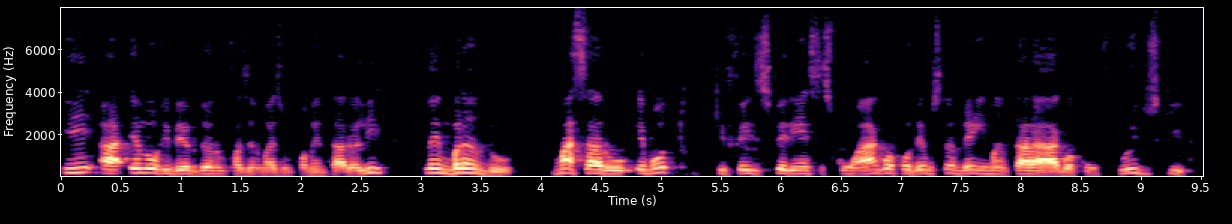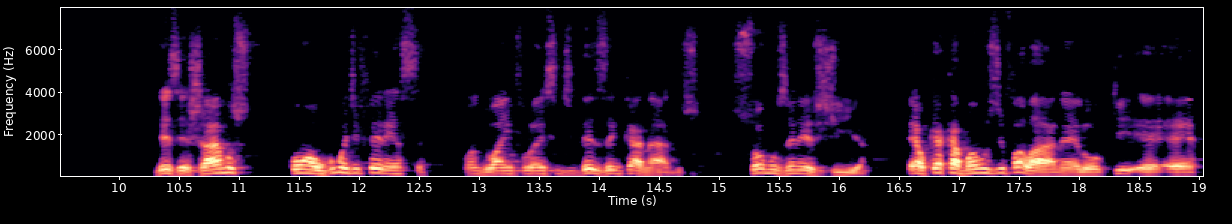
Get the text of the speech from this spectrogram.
E a Elo Ribeiro dando, fazendo mais um comentário ali. Lembrando, Massaru Emoto, que fez experiências com água, podemos também imantar a água com fluidos que desejarmos com alguma diferença quando há influência de desencarnados. Somos energia. É o que acabamos de falar, né, Elo? Que é, é,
